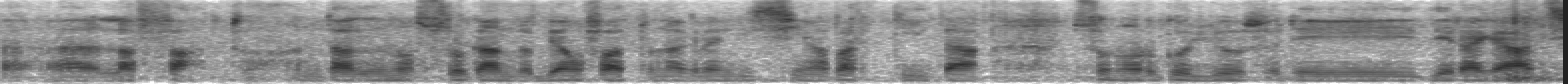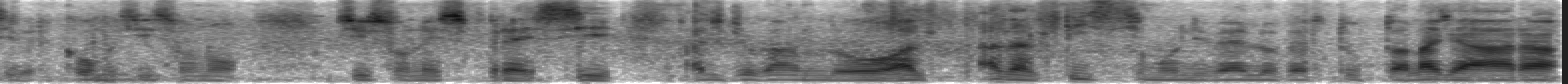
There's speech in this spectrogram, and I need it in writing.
eh, l'ha fatto. Dal nostro canto abbiamo fatto una grandissima partita, sono orgoglioso dei, dei ragazzi per come si sono, si sono espressi giocando al, ad altissimo livello per tutta la gara,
